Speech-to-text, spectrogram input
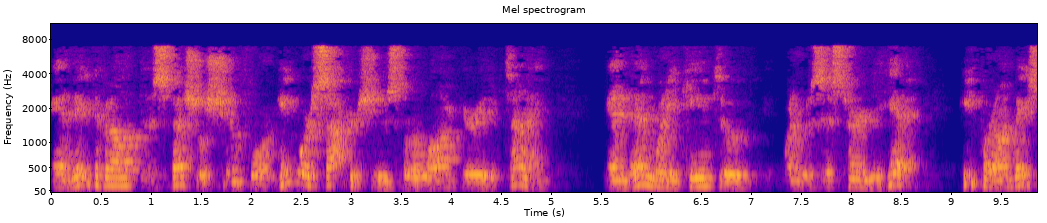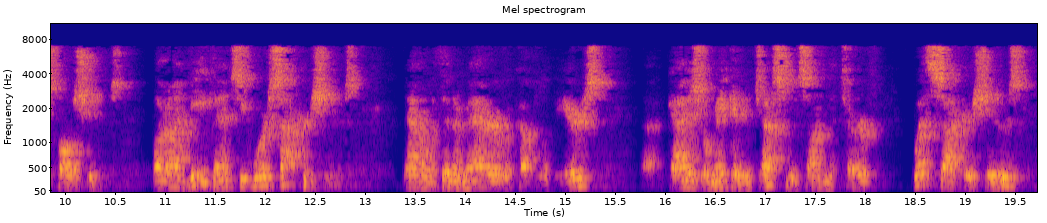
and they developed a special shoe for him. He wore soccer shoes for a long period of time, and then when he came to when it was his turn to hit, he put on baseball shoes. But on defense, he wore soccer shoes. Now, within a matter of a couple of years, uh, guys were making adjustments on the turf with soccer shoes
